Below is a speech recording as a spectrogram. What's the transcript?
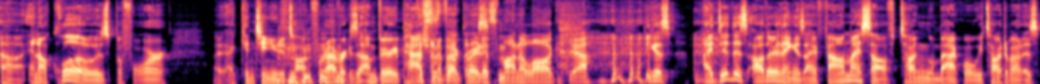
Uh, and I'll close before I, I continue to talk forever because I'm very passionate this is about the greatest this. monologue. Yeah. because I did this other thing is I found myself talking back what we talked about is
